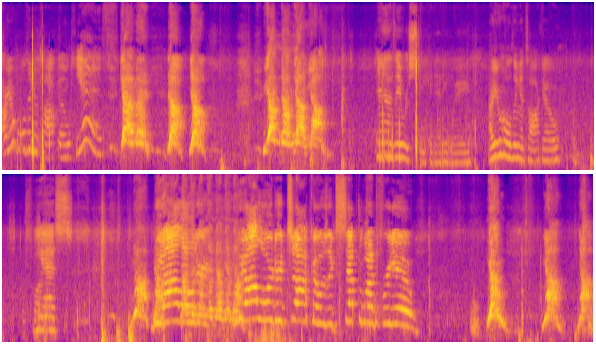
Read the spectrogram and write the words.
Are you holding a taco? Yes. Give me. Yeah, yeah. Yum, yum, yum, yum. Yeah, they were stupid anyway. Are you holding a taco? Yes. We all ordered. We all ordered tacos except one for you. Yum, yum, yum.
